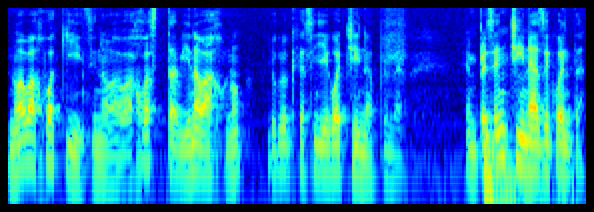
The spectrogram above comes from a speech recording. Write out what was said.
no abajo aquí, sino abajo hasta bien abajo, ¿no? Yo creo que casi llego a China primero. Empecé en China, haz de cuenta.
